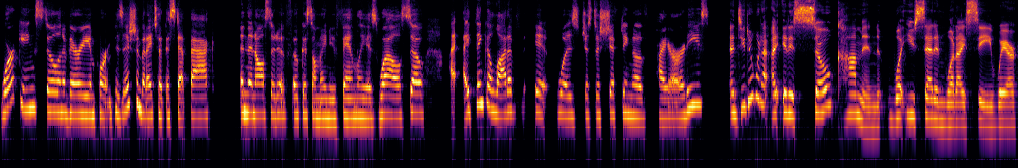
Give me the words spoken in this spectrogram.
working, still in a very important position, but I took a step back and then also to focus on my new family as well. So I, I think a lot of it was just a shifting of priorities. And do you know what? I, it is so common what you said and what I see, where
